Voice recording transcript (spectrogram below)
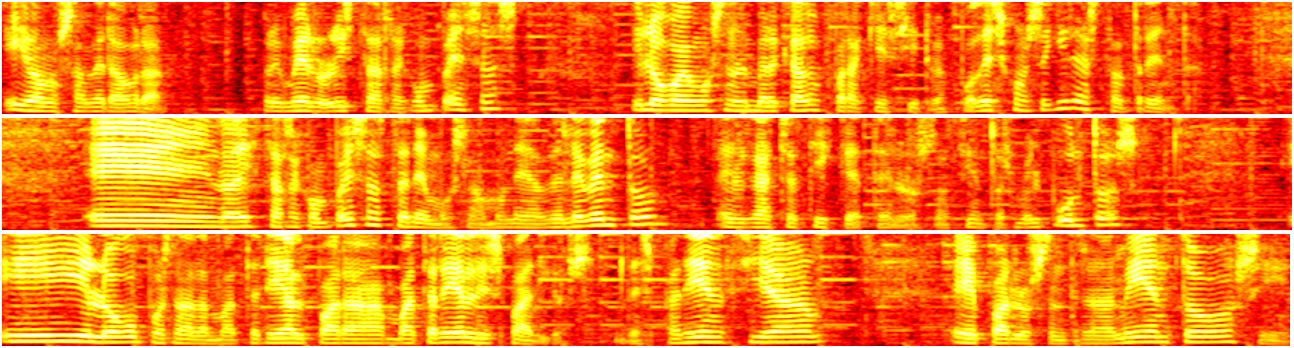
Y vamos a ver ahora, primero listas recompensas y luego vemos en el mercado para qué sirve. Podéis conseguir hasta 30. En la lista de recompensas tenemos la moneda del evento, el gacha ticket en los 200.000 puntos y luego pues nada, material para materiales varios, de experiencia, eh, para los entrenamientos y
